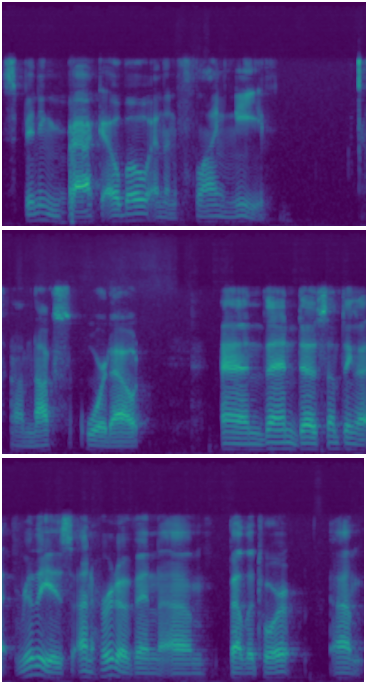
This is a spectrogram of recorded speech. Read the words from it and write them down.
spinning back elbow and then flying knee. Um, knocks Ward out, and then does something that really is unheard of in um, Bellator. Um,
